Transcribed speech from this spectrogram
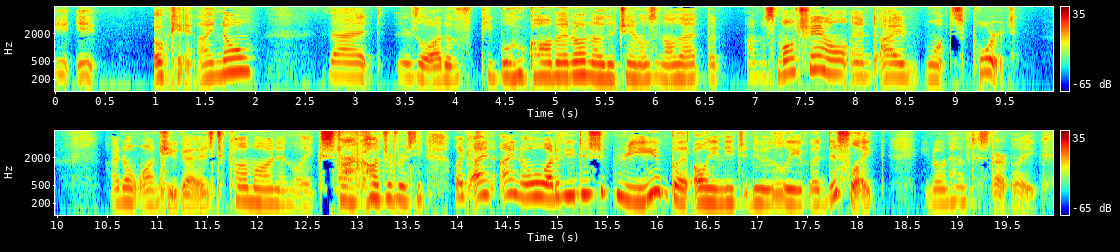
it, it okay, I know that there's a lot of people who comment on other channels and all that, but I'm a small channel and I want support. I don't want you guys to come on and like start controversy. Like I I know a lot of you disagree, but all you need to do is leave a dislike. You don't have to start like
